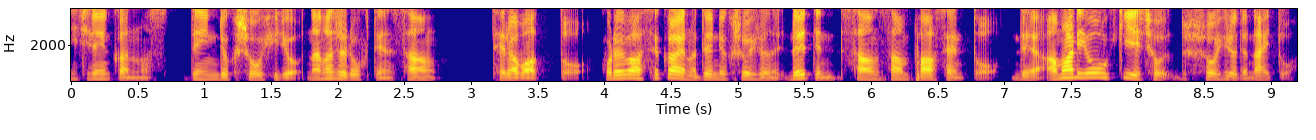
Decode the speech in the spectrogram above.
1年間の電力消費量76.3テラワット。これは世界の電力消費量の0.33%で、あまり大きい消費量でないと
